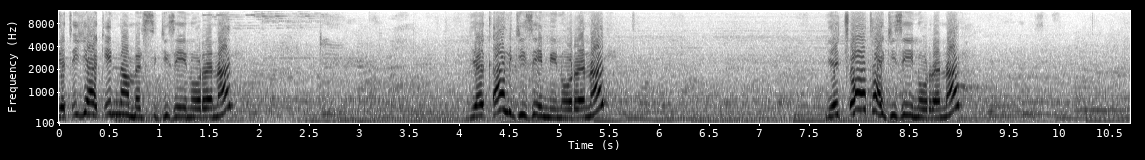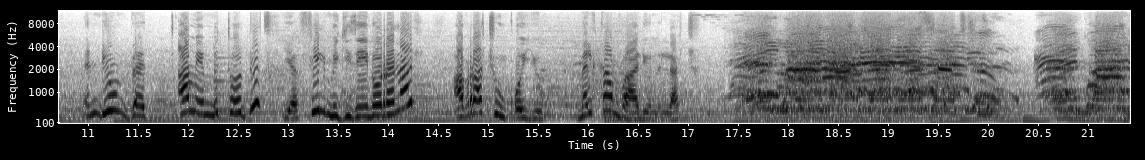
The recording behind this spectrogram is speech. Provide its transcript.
የጥያቄና መልስ ጊዜ ይኖረናል። የቃል ጊዜም ይኖረናል። የጨዋታ ጊዜ ይኖረናል። እንዲሁም በጣም የምትወዱት የፊልም ጊዜ ይኖረናል። አብራችሁን ቆዩ። መልካም በዓል ይሆንላችሁ። እንኳን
